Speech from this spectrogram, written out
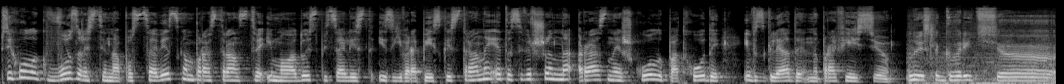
Психолог в возрасте на постсоветском пространстве и молодой специалист из европейской страны – это совершенно разные школы, подходы и взгляды на профессию. Ну, если говорить э,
